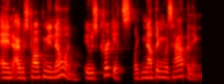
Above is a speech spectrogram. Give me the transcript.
and I was talking to no one. It was crickets, like nothing was happening.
